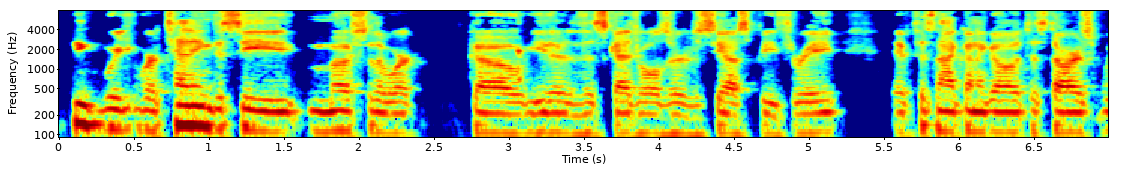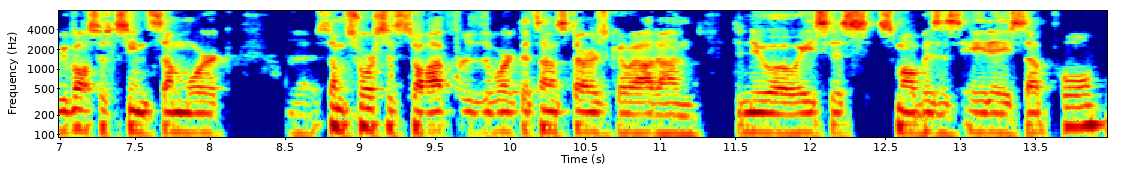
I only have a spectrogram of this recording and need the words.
I think we're, we're tending to see most of the work go either to the schedules or to CSP3 if it's not going to go to stars. We've also seen some work, uh, some sources to for the work that's on stars go out on the new Oasis Small Business 8A subpool.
